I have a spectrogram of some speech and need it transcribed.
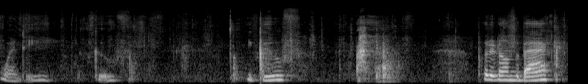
Wendy, goof. You goof. Put it on the back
